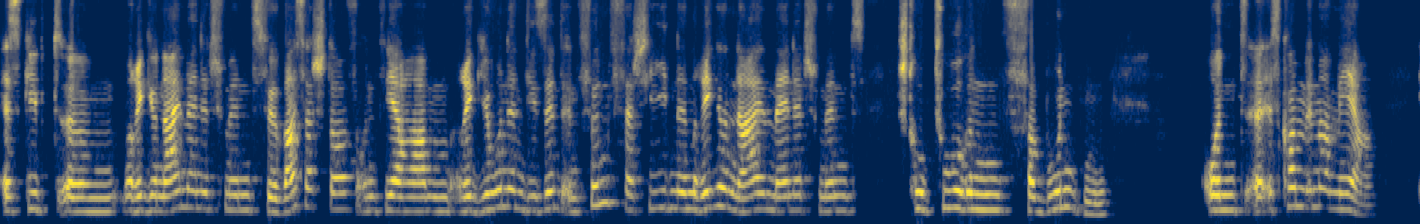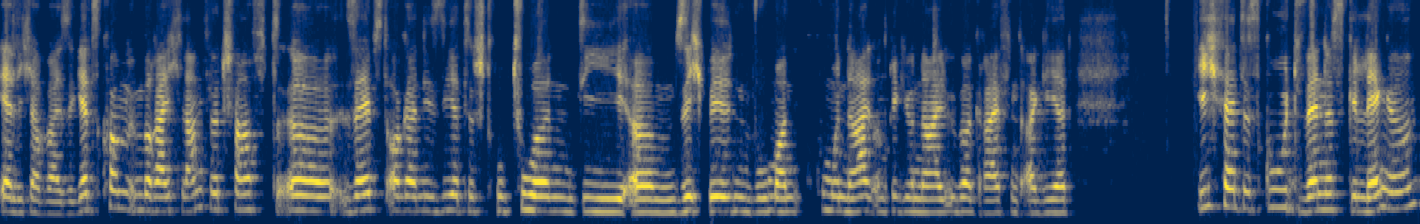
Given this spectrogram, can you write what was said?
Es gibt ähm, Regionalmanagement für Wasserstoff und wir haben Regionen, die sind in fünf verschiedenen Regionalmanagementstrukturen verbunden. Und äh, es kommen immer mehr, ehrlicherweise. Jetzt kommen im Bereich Landwirtschaft äh, selbstorganisierte Strukturen, die ähm, sich bilden, wo man kommunal und regional übergreifend agiert. Ich fände es gut, wenn es gelänge,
